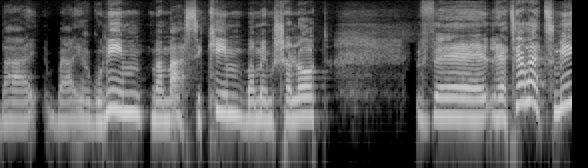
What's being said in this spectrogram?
ב, בארגונים, במעסיקים, בממשלות. ולייצר לעצמי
